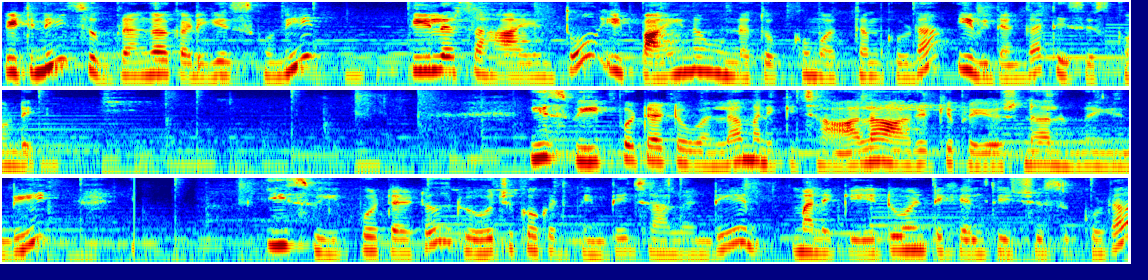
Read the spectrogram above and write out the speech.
వీటిని శుభ్రంగా కడిగేసుకుని పీల సహాయంతో ఈ పైన ఉన్న తొక్కు మొత్తం కూడా ఈ విధంగా తీసేసుకోండి. ఈ స్వీట్ పొటాటో వల్ల మనకి చాలా ఆరోగ్య ప్రయోజనాలు ఉన్నాయండి. ఈ స్వీట్ పొటాటో రోజుకొకటి తింటే చాలండి. మనకి ఎటువంటి హెల్త్ ఇష్యూస్ కూడా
